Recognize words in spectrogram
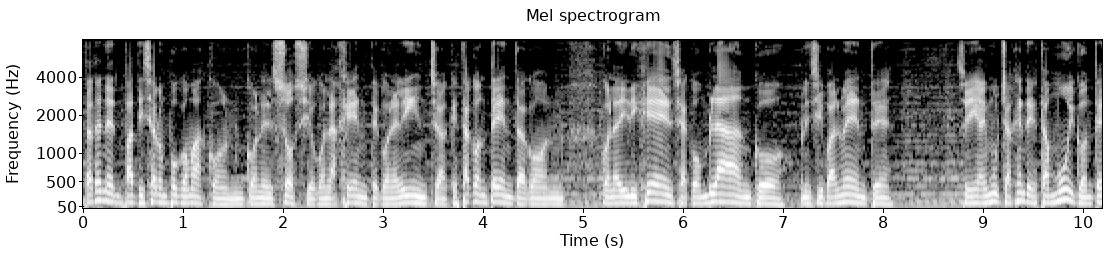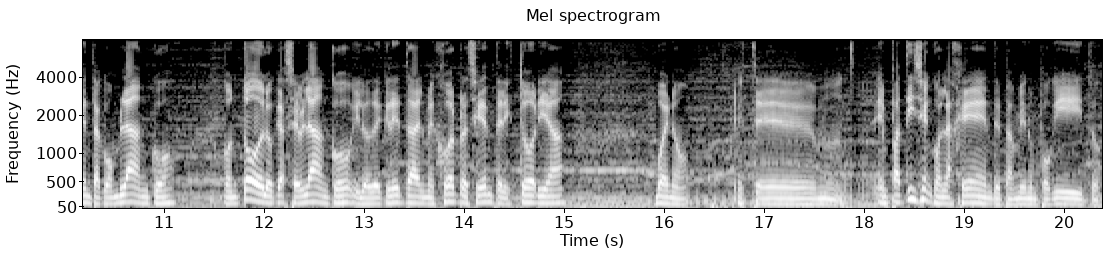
Traten de empatizar un poco más con, el socio, con la gente, con el hincha, que está contenta con, la dirigencia, con Blanco principalmente. ¿Sí? Hay mucha gente que está muy contenta con Blanco, con todo lo que hace Blanco y lo decreta el mejor presidente de la historia. Bueno, este, empaticen con la gente también un poquito.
